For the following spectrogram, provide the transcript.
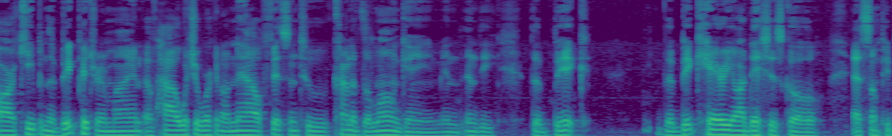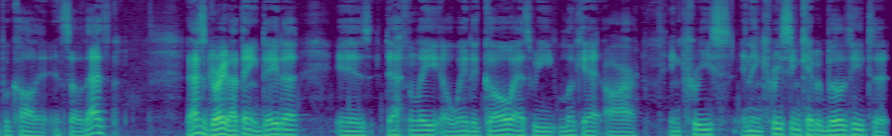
are keeping the big picture in mind of how what you're working on now fits into kind of the long game and, and the the big the big hairy audacious goal as some people call it. And so that's that's great. I think data is definitely a way to go as we look at our increase and increasing capability to,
